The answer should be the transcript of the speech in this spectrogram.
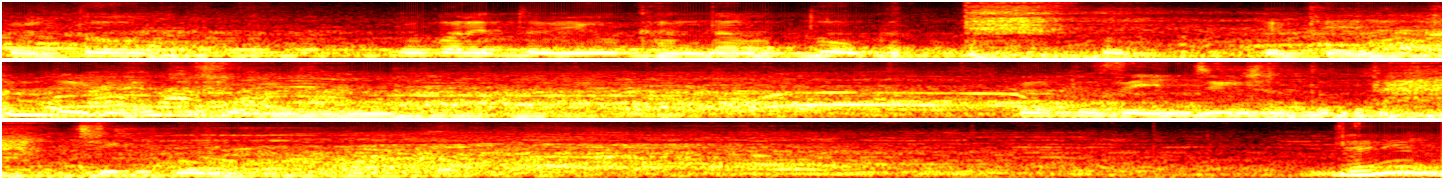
그리고 또 이번에 또 미국 간다고 또그탁 이렇게 힘들게 해주셔가지고 그 앞에서 인증샷도 딱 찍고. 네?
